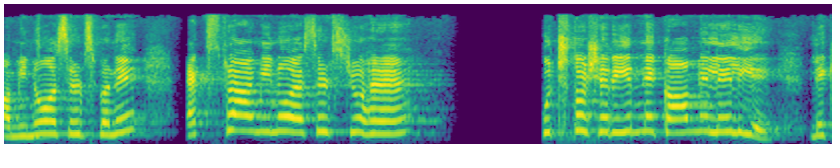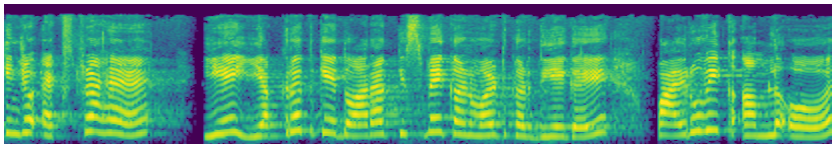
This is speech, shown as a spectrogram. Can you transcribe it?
अमीनो एसिड्स बने। एक्स्ट्रा अमीनो एसिड्स जो हैं कुछ तो शरीर ने काम में ले लिए, लेकिन जो एक्स्ट्रा है, ये यकृत के द्वारा किसमें कन्वर्ट कर दिए गए? पायरुविक अम्ल और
